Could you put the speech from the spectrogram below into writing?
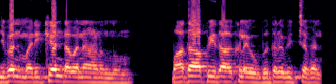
ഇവൻ മരിക്കേണ്ടവനാണെന്നും മാതാപിതാക്കളെ ഉപദ്രവിച്ചവൻ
